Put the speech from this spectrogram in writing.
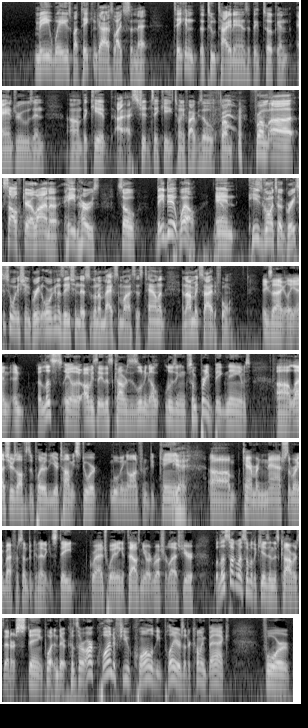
made waves by taking guys like Senat, taking the two tight ends that they took in Andrews and um, the kid, I, I shouldn't say kid, he's 25 years old, from from uh, South Carolina, Hayden Hurst. So they did well. And he's going to a great situation, great organization that's going to maximize his talent, and I'm excited for him. Exactly, and and uh, let's you know obviously this conference is losing uh, losing some pretty big names. Uh, last year's Offensive Player of the Year, Tommy Stewart, moving on from Duquesne. Yeah. Um, Cameron Nash, the running back for Central Connecticut State, graduating a thousand yard rusher last year. But let's talk about some of the kids in this conference that are staying put, and there because there are quite a few quality players that are coming back for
